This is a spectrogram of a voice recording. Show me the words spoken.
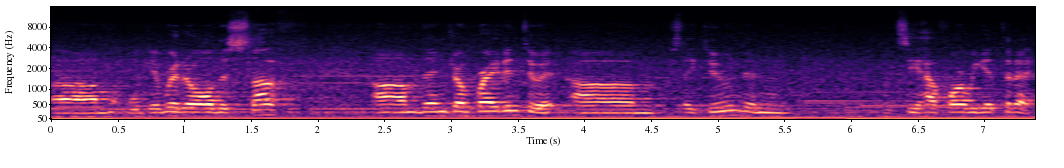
um, we'll get rid of all this stuff, um, then jump right into it. Um, stay tuned and let's see how far we get today.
